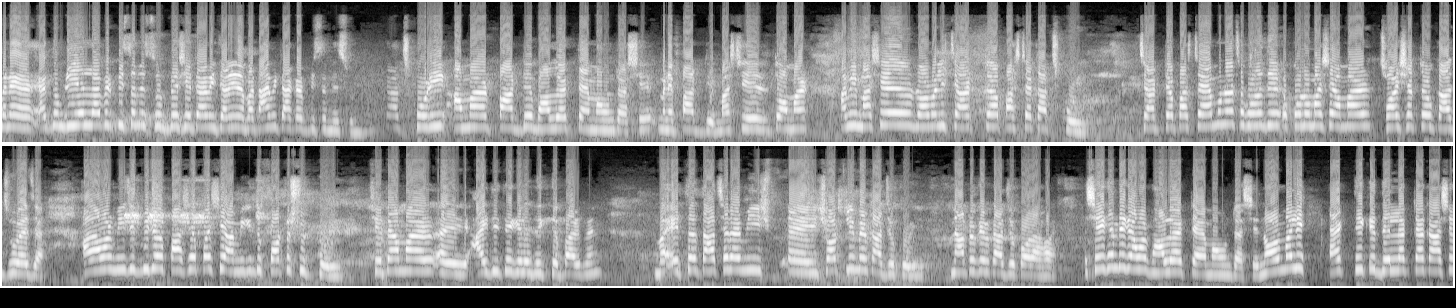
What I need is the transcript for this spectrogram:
মানে একদম রিয়েল লাভের পিছনে ছুটবে সেটা আমি জানি না বাট আমি টাকার পিছনে ছুটবো। কাজ করি, আমার পার ডে ভালো একটা অ্যামাউন্ট আসে মানে পার ডে মাসের তো আমার, আমি মাসে নর্মালি চারটা, পাঁচটা কাজ করি। চারটা, পাঁচটা, এমন আছে, কোনো কোনো মাসে আমার ছয়, সাতটাও কাজ হয়ে যায়। আর আমার মিউজিক ভিডিওর পাশাপাশি আমি কিন্তু ফটোশ্যুট করি। সেটা আমার এই আইডিতে গেলে দেখতে পারবেন। বা এটা তাছাড়া আমি এই শর্ট ফিল্মের কাজও করি, নাটকের কাজও করা হয়। সেখান থেকে আমার ভালো একটা অ্যামাউন্ট আসে। নর্মালি এক থেকে দেড় লাখ টাকা আসে,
